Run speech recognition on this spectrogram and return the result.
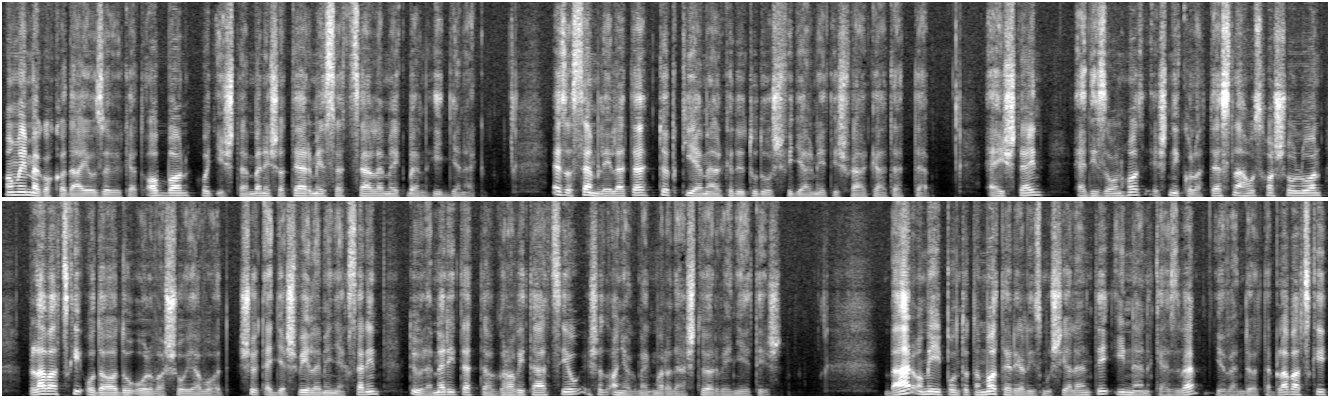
amely megakadályozza őket abban, hogy Istenben és a természet szellemekben higgyenek. Ez a szemlélete több kiemelkedő tudós figyelmét is felkeltette. Einstein Edisonhoz és Nikola Teslahoz hasonlóan Blavatsky odaadó olvasója volt, sőt egyes vélemények szerint tőle merítette a gravitáció és az anyag megmaradás törvényét is. Bár a mélypontot a materializmus jelenti, innen kezdve, jövendőlte Blavatsky,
